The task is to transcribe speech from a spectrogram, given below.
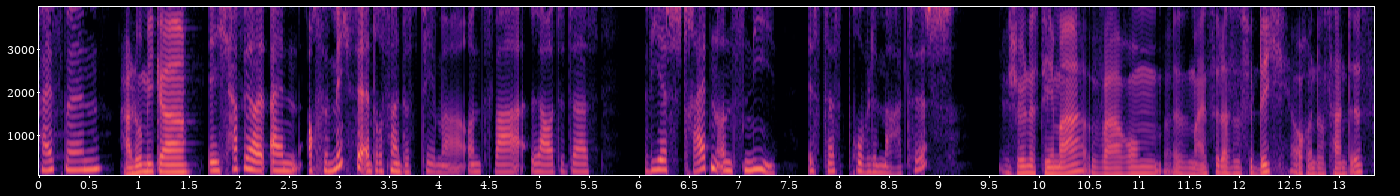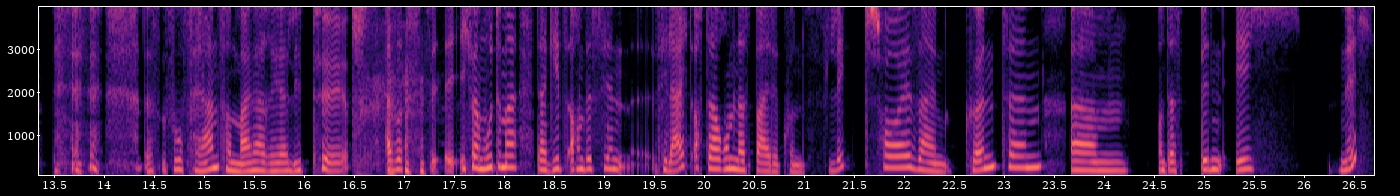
Hi Sven. Hallo Mika. Ich habe hier heute ein auch für mich sehr interessantes Thema. Und zwar lautet das, wir streiten uns nie. Ist das problematisch? Schönes Thema. Warum äh, meinst du, dass es für dich auch interessant ist? das ist so fern von meiner Realität. Also ich vermute mal, da geht es auch ein bisschen vielleicht auch darum, dass beide konfliktscheu sein könnten. Ähm, und das bin ich nicht.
